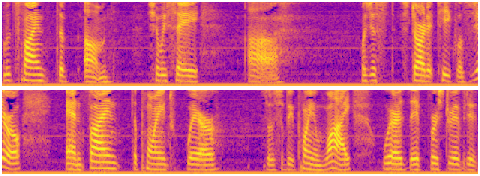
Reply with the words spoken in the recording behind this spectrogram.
let's find the, um, shall we say, uh, we'll just start at t equals 0 and find the point where, so this will be a point in y, where the first derivative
